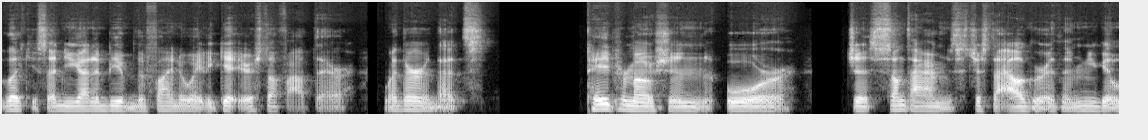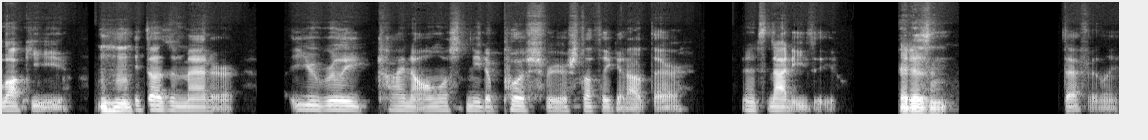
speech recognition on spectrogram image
like you said, you got to be able to find a way to get your stuff out there, whether that's paid promotion or just sometimes just the algorithm. You get lucky. hmm It doesn't matter. You really kind of almost need a push for your stuff to get out there. And it's not easy. It isn't. Definitely.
